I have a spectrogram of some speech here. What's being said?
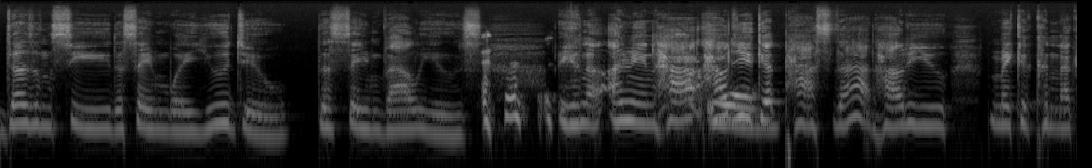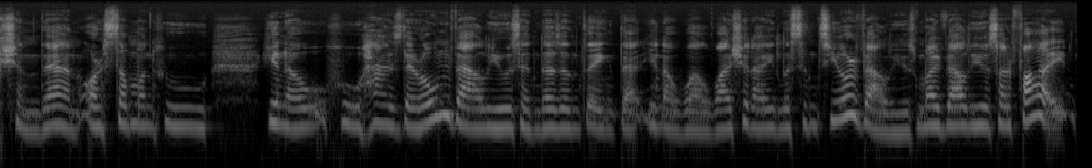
doesn't see the same way you do, the same values? You know, I mean, how how do you get past that? How do you make a connection then? Or someone who, you know, who has their own values and doesn't think that, you know, well, why should I listen to your values? My values are fine.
